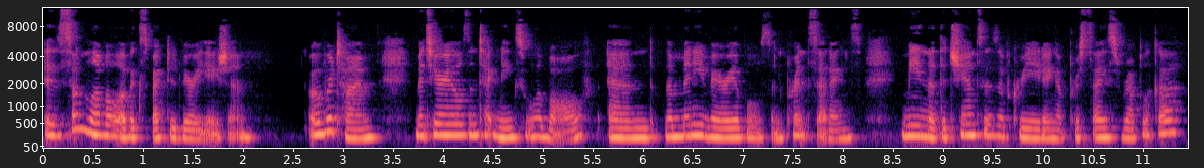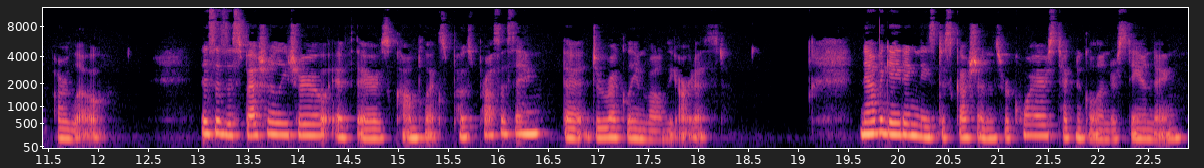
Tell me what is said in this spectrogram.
is some level of expected variation. Over time, materials and techniques will evolve, and the many variables in print settings mean that the chances of creating a precise replica are low. This is especially true if there's complex post-processing that directly involve the artist. Navigating these discussions requires technical understanding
